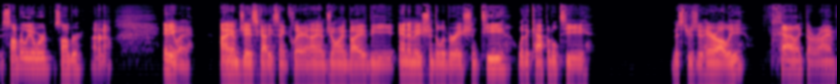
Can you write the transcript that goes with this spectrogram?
Is somberly a word? Somber? I don't know. Anyway, I am Jay Scotty St. Clair, and I am joined by the Animation Deliberation T with a capital T, Mr. Zuhair Ali. Yeah, I like the rhyme.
